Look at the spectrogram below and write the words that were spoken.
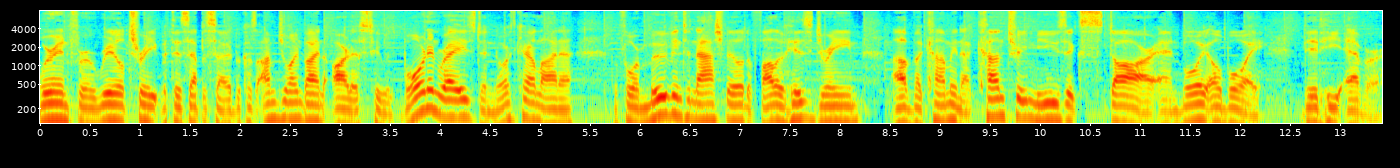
We're in for a real treat with this episode because I'm joined by an artist who was born and raised in North Carolina before moving to Nashville to follow his dream of becoming a country music star. And boy, oh boy, did he ever.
